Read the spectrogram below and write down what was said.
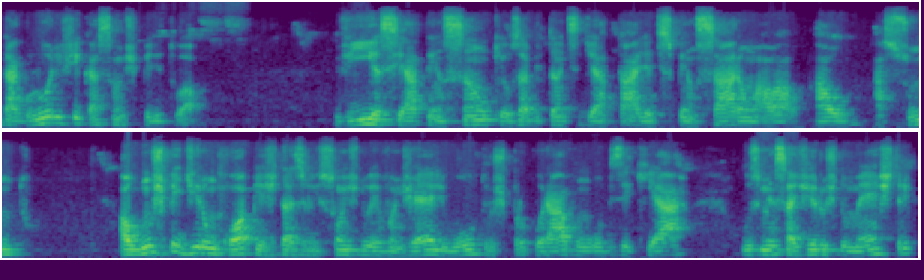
da glorificação espiritual. Via-se a atenção que os habitantes de Atalha dispensaram ao, ao assunto. Alguns pediram cópias das lições do Evangelho, outros procuravam obsequiar os mensageiros do Mestre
